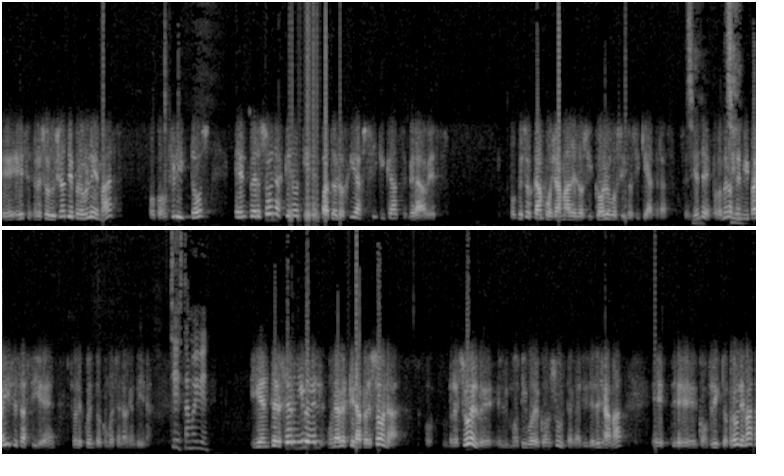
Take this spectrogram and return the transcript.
eh, es resolución de problemas o conflictos en personas que no tienen patologías psíquicas graves. Porque eso es campo ya más de los psicólogos y los psiquiatras. ¿Se Sí. entiende? Por lo menos Sí. en mi país es así, ¿eh? Yo les cuento cómo es en Argentina. Sí, está muy bien. Y en tercer nivel, una vez que la persona resuelve el motivo de consulta, que así se le llama, este, conflicto, problema,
